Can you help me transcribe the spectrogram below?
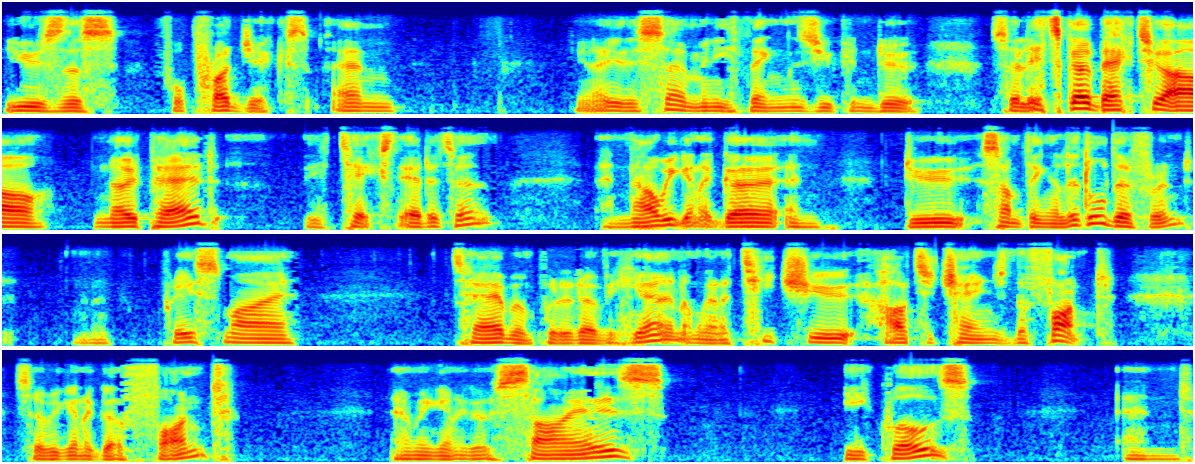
use this for projects. And, you know, there's so many things you can do. So let's go back to our notepad, the text editor. And now we're going to go and do something a little different. I'm going to press my tab and put it over here. And I'm going to teach you how to change the font. So we're going to go font and we're going to go size equals and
